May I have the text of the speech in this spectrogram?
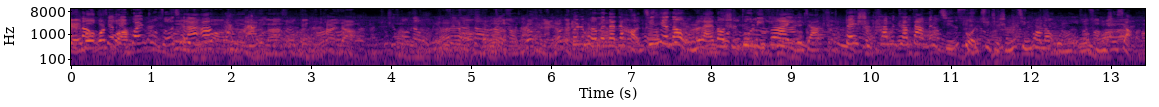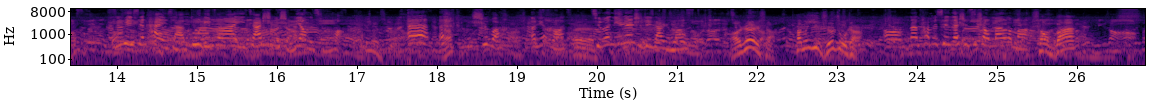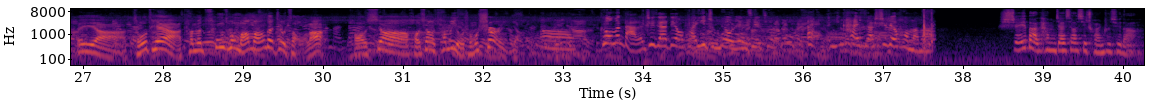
点一波关注啊！关注走起来啊！来，我给你们看一下。之后呢，我们现在到了。观众朋友们，大家好，今天呢，我们来到是杜丽芬阿姨的家，但是他们家大门紧锁，具体什么情况呢？我们无从知晓。我们可以先看一下杜丽芬阿姨家是个什么样的情况。哎哎，师傅啊，您好，请问您认识这家人吗？啊，认识啊，他们一直住这儿。哦，那他们现在是去上班了吗？上班？哎呀，昨天啊，他们匆匆忙忙的就走了。好像好像他们有什么事儿一样。哦，可我们打了这家电话，一直没有人接听。哎，您看一下是这个号码吗？谁把他们家消息传出去的？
